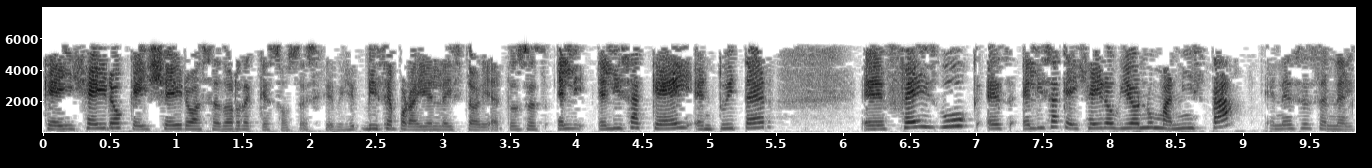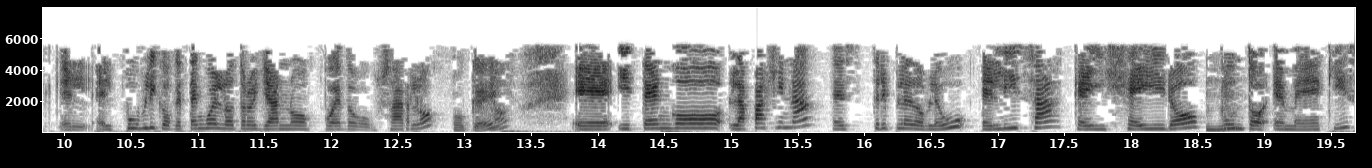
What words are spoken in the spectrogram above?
Queijeiro, Queijeiro, hacedor de quesos, es que dice por ahí en la historia. Entonces, Eli- Elisa Kay en Twitter. Eh, Facebook es Elisa Queijeiro guion humanista, en ese es en el, el- el público que tengo, el otro ya no puedo usarlo. Ok. ¿no? Eh, y tengo la página, es www.elisaqueijeiro.mx.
